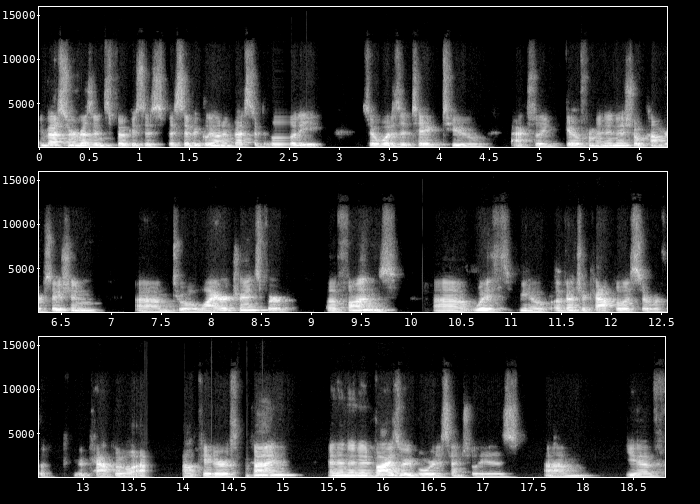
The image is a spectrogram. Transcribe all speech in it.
Investor and residence focuses specifically on investability. So what does it take to actually go from an initial conversation um, to a wire transfer of funds uh, with you know a venture capitalist or with a, a, capital allocator of some kind. And then an advisory board essentially is um, you have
